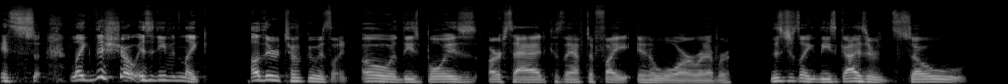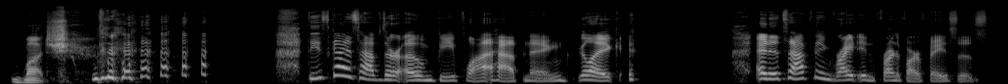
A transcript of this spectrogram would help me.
it's so, like this show isn't even like other toku is like, oh, these boys are sad because they have to fight in a war or whatever. This is just like these guys are so much. these guys have their own B plot happening. Like and it's happening right in front of our faces.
